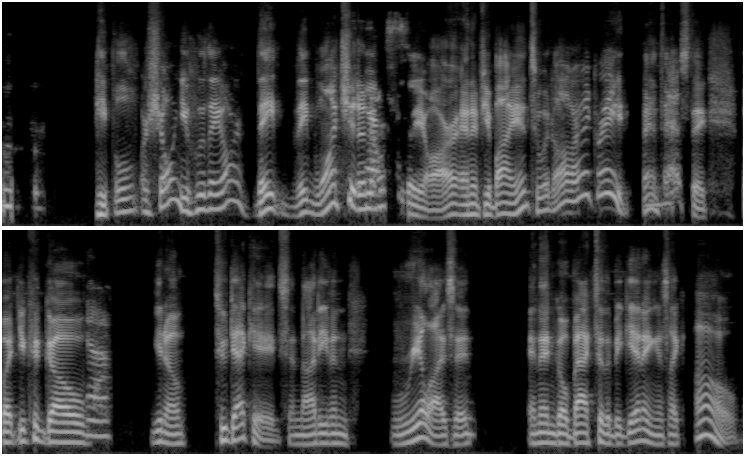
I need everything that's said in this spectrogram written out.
mm-hmm people are showing you who they are. They they want you to yes. know who they are, and if you buy into it, all right, great, mm-hmm. fantastic. But you could go, yeah. you know, two decades and not even realize it, mm-hmm. and then go back to the beginning. It's like, oh,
